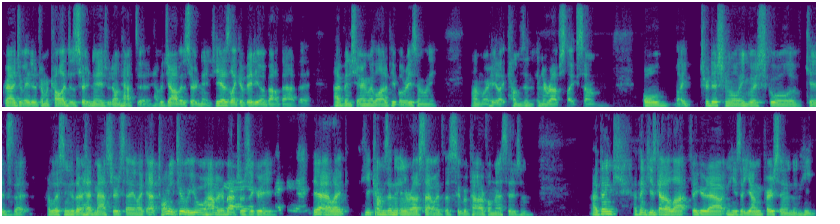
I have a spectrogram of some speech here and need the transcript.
graduated from a college at a certain age. We don't have to have a job at a certain age. He has like a video about that that I've been sharing with a lot of people recently, um, where he like comes and interrupts like some old like traditional English school of kids that are listening to their headmaster say like at 22 you will have your bachelor's degree. Yeah, like he comes in and interrupts that with a super powerful message and I think I think he's got a lot figured out, and he's a young person, and he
